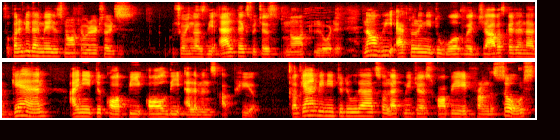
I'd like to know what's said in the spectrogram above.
so currently the image is not loaded so it's showing us the alt text which is not loaded. Now we actually need to work with javascript and again i need to copy all the elements up here. So again we need to do that so let me just copy it from the source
